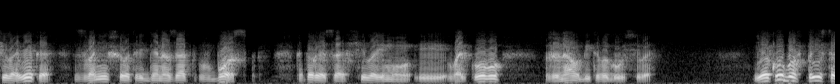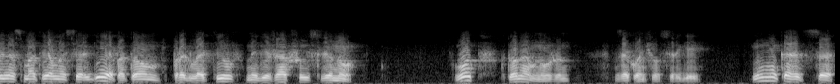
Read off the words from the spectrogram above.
человека, звонившего три дня назад в Борск, которая сообщила ему и Валькову, жена убитого Гусева. Якубов пристально смотрел на Сергея, потом проглотил набежавшую слюну. Вот кто нам нужен, закончил Сергей. И мне кажется,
